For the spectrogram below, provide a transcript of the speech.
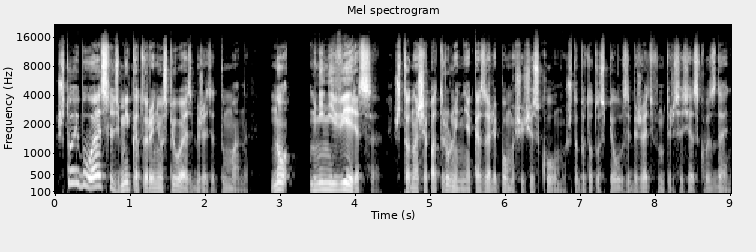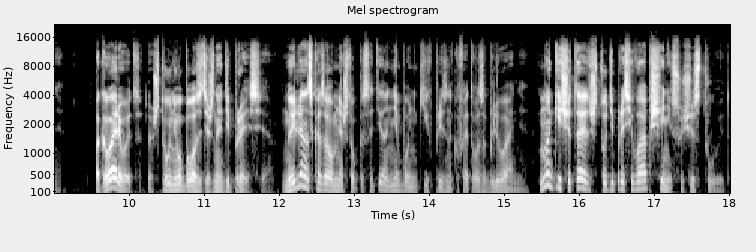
Что и бывает с людьми, которые не успевают сбежать от тумана. Но мне не верится, что наши патрульные не оказали помощь участковому, чтобы тот успел забежать внутрь соседского здания. Поговаривают, что у него была затяжная депрессия. Но Елена сказала мне, что у Константина не было никаких признаков этого заболевания. Многие считают, что депрессии вообще не существует.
